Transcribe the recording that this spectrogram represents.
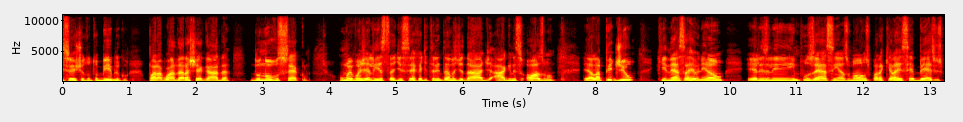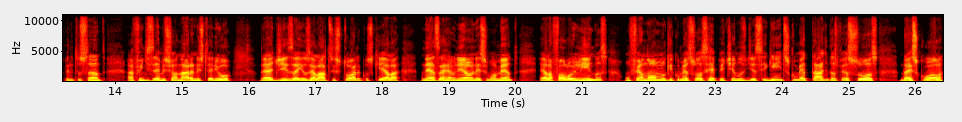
seu instituto bíblico para aguardar a chegada do novo século. Uma evangelista de cerca de 30 anos de idade, Agnes Osman, ela pediu que nessa reunião eles lhe impusessem as mãos para que ela recebesse o Espírito Santo a fim de ser missionária no exterior. Né? Diz aí os relatos históricos que ela, nessa reunião, nesse momento, ela falou em línguas, um fenômeno que começou a se repetir nos dias seguintes, com metade das pessoas da escola,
